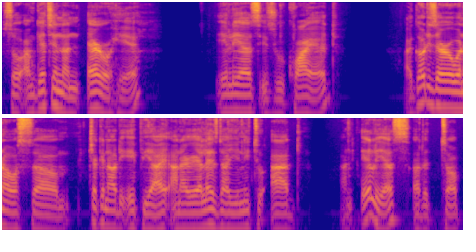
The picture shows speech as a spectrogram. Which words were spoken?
So I'm getting an error here. Alias is required. I got this error when I was um, checking out the API and I realized that you need to add an alias at the top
